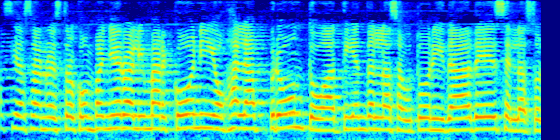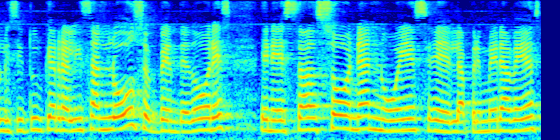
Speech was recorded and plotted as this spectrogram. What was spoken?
Gracias a nuestro compañero Ali Marconi. Ojalá pronto atiendan las autoridades en la solicitud que realizan los vendedores en esta zona. No es eh, la primera vez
